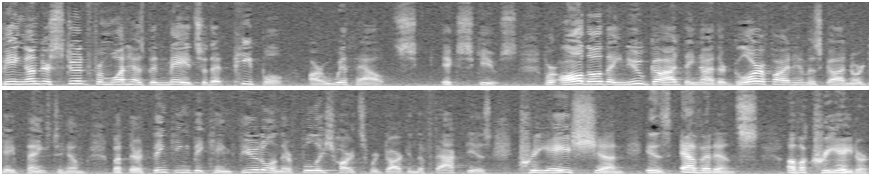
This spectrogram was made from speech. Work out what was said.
being understood from what has been made, so that people are without excuse. For although they knew God, they neither glorified him as God nor gave thanks to him. But their thinking became futile and their foolish hearts were darkened. The fact is, creation is evidence of a creator.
